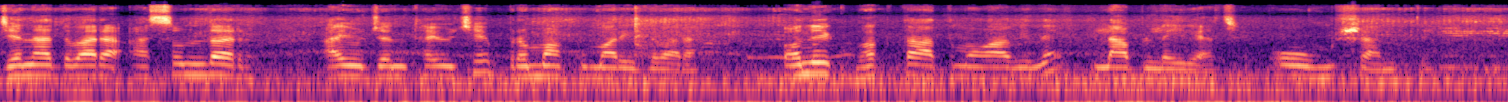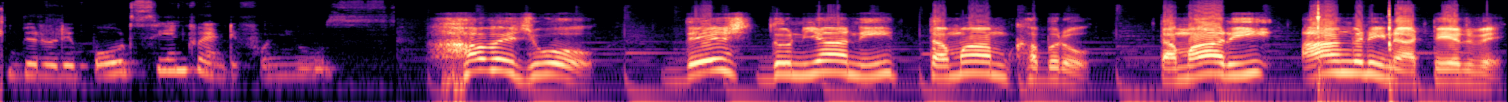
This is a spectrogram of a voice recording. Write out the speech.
જેના દ્વારા આ સુંદર આયોજન થયું છે બ્રહ્માકુમારી દ્વારા. અનેક ભક્ત આત્માઓ આવીને લાભ લઈ રહ્યા છે. ઓમ શાંતિ. Bureau report CN twenty four news. હવે જુઓ દેશ દુનિયાની તમામ ખબરો તમારી આંગળીના ટેરવે.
